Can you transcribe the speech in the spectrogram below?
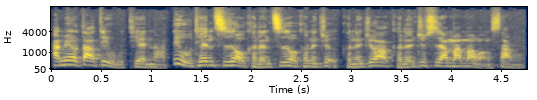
还没有到第五天呢，第五天之后，可能之后可能就可能就要可能就是要慢慢往上了。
